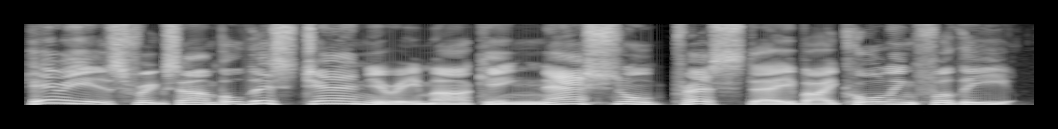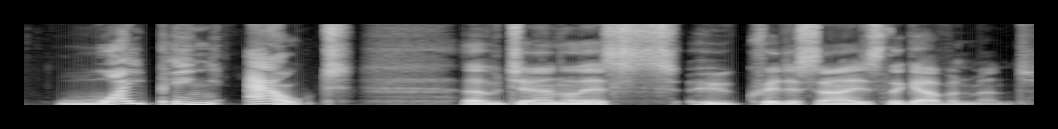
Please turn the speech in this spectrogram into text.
Here he is, for example, this January, marking National Press Day by calling for the wiping out of journalists who criticize the government.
